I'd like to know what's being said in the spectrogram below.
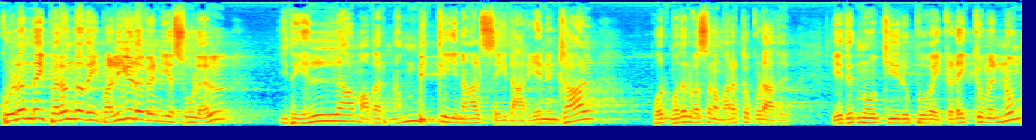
குழந்தை பிறந்ததை பலியிட வேண்டிய சூழல் இதையெல்லாம் அவர் நம்பிக்கையினால் செய்தார். ஏனென்றால் ஒரு முதல் வசனம் மறக்கக்கூடாது. எதிர்நோக்கி இருப்பவை கிடைக்கும் என்னும்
